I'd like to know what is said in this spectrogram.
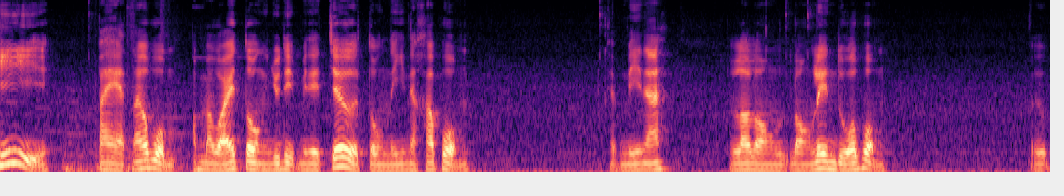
ที่8นะครับผมเอามาไว้ตรง Unit Manager ตรงนี้นะครับผม แบบนี้นะ เราลองลองเล่นดูครับผมปึ๊บ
